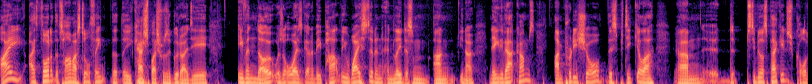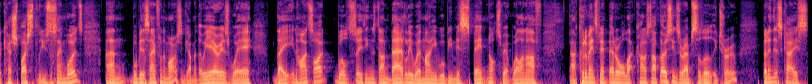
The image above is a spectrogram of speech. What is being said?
I, I thought at the time, I still think that the cash splash was a good idea, even though it was always going to be partly wasted and, and lead to some um, you know negative outcomes. I'm pretty sure this particular um, uh, stimulus package, call it a cash splash, use the same words, um, will be the same from the Morrison government. There'll be areas where they, in hindsight, will see things done badly, where money will be misspent, not spent well enough. Uh, could have been spent better, all that kind of stuff. Those things are absolutely true. But in this case,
